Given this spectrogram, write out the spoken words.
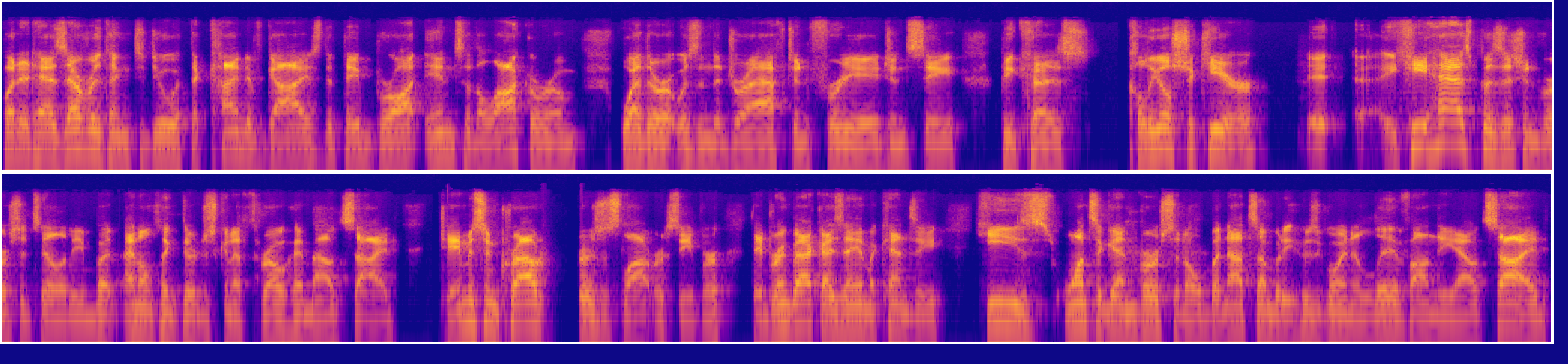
but it has everything to do with the kind of guys that they brought into the locker room, whether it was in the draft and free agency, because Khalil Shakir, it, he has position versatility, but I don't think they're just going to throw him outside. Jamison Crowder is a slot receiver. They bring back Isaiah McKenzie. He's once again versatile, but not somebody who's going to live on the outside.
